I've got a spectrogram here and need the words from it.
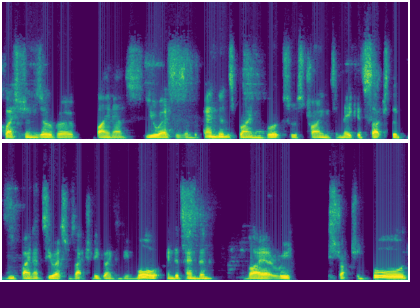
questions over Binance US's independence. Brian Brooks was trying to make it such that Binance US was actually going to be more independent via a restructured board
